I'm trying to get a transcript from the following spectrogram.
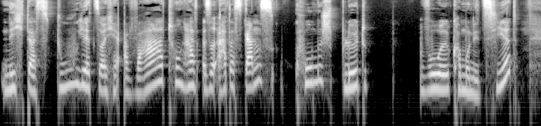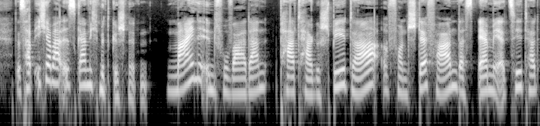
nicht, dass du jetzt solche Erwartungen hast. Also er hat das ganz komisch blöd wohl kommuniziert. Das habe ich aber alles gar nicht mitgeschnitten. Meine Info war dann paar Tage später von Stefan, dass er mir erzählt hat,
